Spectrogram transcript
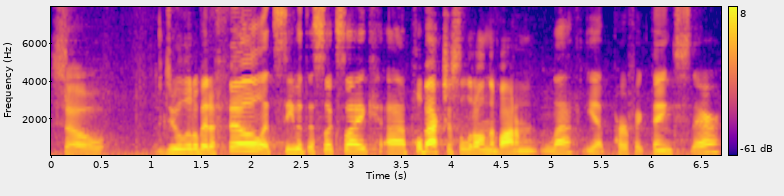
So do a little bit of fill. Let's see what this looks like. Uh, pull back just a little on the bottom left. Yep, perfect. Thanks there.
